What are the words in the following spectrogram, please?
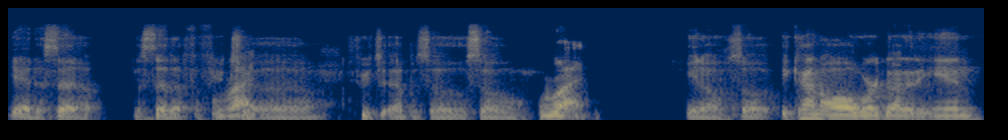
Yeah, the setup, the setup for future Right. uh future episodes. So Right. you know, so it kind of all worked out at the end.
